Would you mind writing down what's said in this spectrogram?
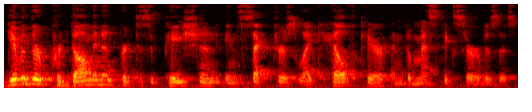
given their predominant participation in sectors like healthcare and domestic services,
